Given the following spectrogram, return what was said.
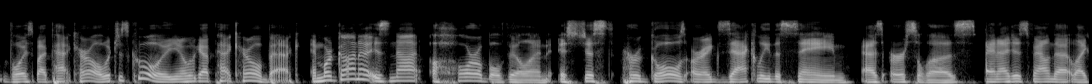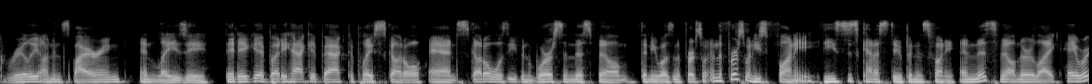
voiced by Pat Carroll, which is cool. You know, we got Pat Carroll back. And Morgana is not a horrible villain. It's just her goals are exactly the same as Ursula's. And I just found that like really uninspiring and lazy. They did get Buddy Hackett back to play Scuttle, and Scuttle was even worse in this film than he was in the first one. In the first one, he's funny. He's just kind of stupid and funny. In this film, they're like, hey, we're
